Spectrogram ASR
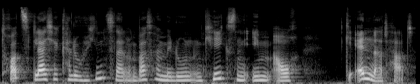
trotz gleicher Kalorienzahl und Wassermelonen und Keksen eben auch geändert hat.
